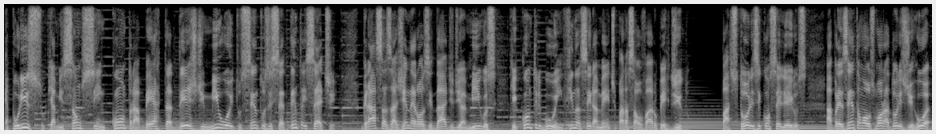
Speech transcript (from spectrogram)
É por isso que a missão se encontra aberta desde 1877, graças à generosidade de amigos que contribuem financeiramente para salvar o perdido. Pastores e conselheiros apresentam aos moradores de rua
